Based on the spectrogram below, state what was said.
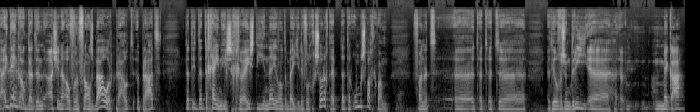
Ja, ik denk ook dat een, als je nou over een Frans Bauer praat, eh, praat dat, dat degene is geweest die in Nederland een beetje ervoor gezorgd heeft dat er ombeslag kwam van het, eh, het, het, het, eh, het Hilversum 3 eh, eh, mekka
